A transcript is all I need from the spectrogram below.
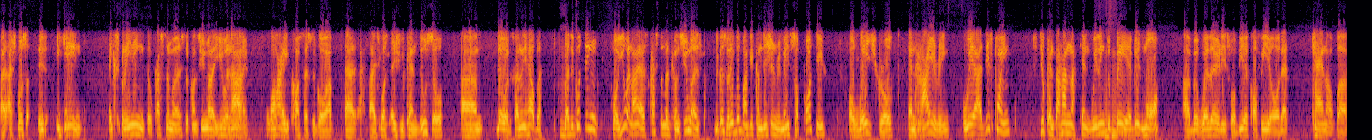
I, I suppose again explaining to customers, the consumer like you and I, why cost has to go up. Uh, I suppose if you can do so, um, that will certainly help. Mm. But the good thing for you and I as customers, consumers, because the labor market condition remains supportive of wage growth and hiring, we are at this point still can tahan, can willing mm-hmm. to pay a bit more uh, but whether it is for beer, coffee, or that can of uh,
